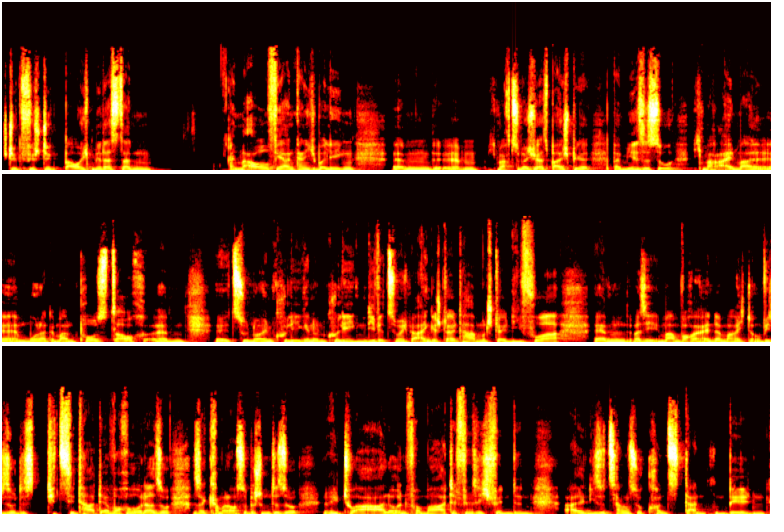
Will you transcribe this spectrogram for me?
Stück für Stück baue ich mir das dann auf. Ja, dann kann ich überlegen, ähm, ähm, ich mache zum Beispiel als Beispiel, bei mir ist es so, ich mache einmal äh, im Monat immer einen Post auch ähm, äh, zu neuen Kolleginnen und Kollegen, die wir zum Beispiel eingestellt haben und stelle die vor. Ähm, was ich immer am Wochenende mache ich irgendwie so das Zitat der Woche oder so. Also da kann man auch so bestimmte so Rituale und Formate für sich finden, all die sozusagen so Konstanten bilden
